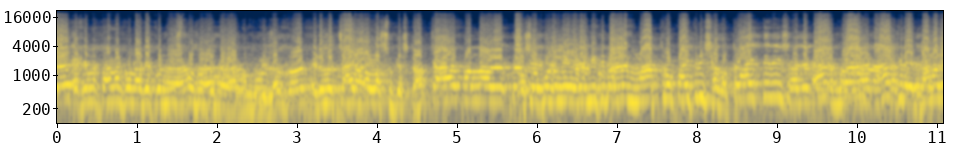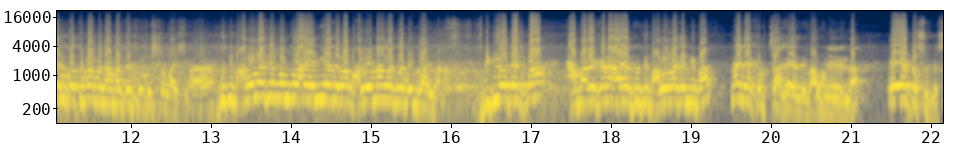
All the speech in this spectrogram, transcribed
এ- এখানে টানা টোনা দেখুন নিচ হ্যাঁ, পর্যন্ত হ্যাঁ, দেওয়া হ্যাঁ, আলহামদুলিল্লাহ। এটা হলো চার পাল্লা সুকেশটা। চার দর্শক মন্ডলী এটা নিতে পারবেন মাত্র 35000 টাকা। পঁয়ত্রিশ হাজার রেট দামাদামি করতে পারবেন আমাদের প্রতিষ্ঠান আসে হ্যাঁ। যদি ভালো লাগে বন্ধু আয় নিয়ে যাবা ভালো না লাগলে বন্ধু আইবা না ভিডিও দেখবা আমার এখানে আয়া যদি ভালো লাগে নিবা নাইলে এক কাপ চা খাইয়া যাবে আলহামদুলিল্লাহ। এই একটা সুকেশ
